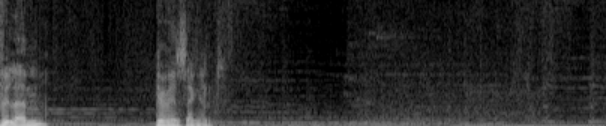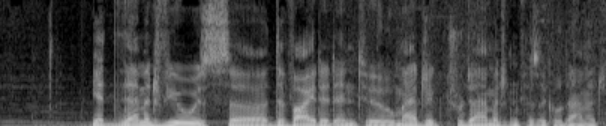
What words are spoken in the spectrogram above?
Willem? Give me a second. Yeah, the damage view is uh, divided into magic, true damage, and physical damage.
